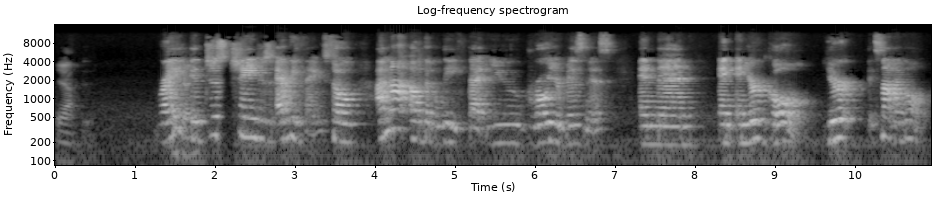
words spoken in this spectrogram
Yeah. right? Okay. It just changes everything. So I'm not of the belief that you grow your business and then and, and your goal, your it's not my goal.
